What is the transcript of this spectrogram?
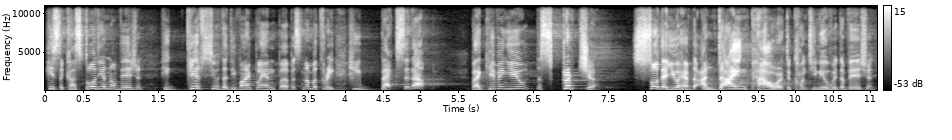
He's the custodian of vision. He gives you the divine plan and purpose. Number three, He backs it up by giving you the scripture so that you have the undying power to continue with the vision.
